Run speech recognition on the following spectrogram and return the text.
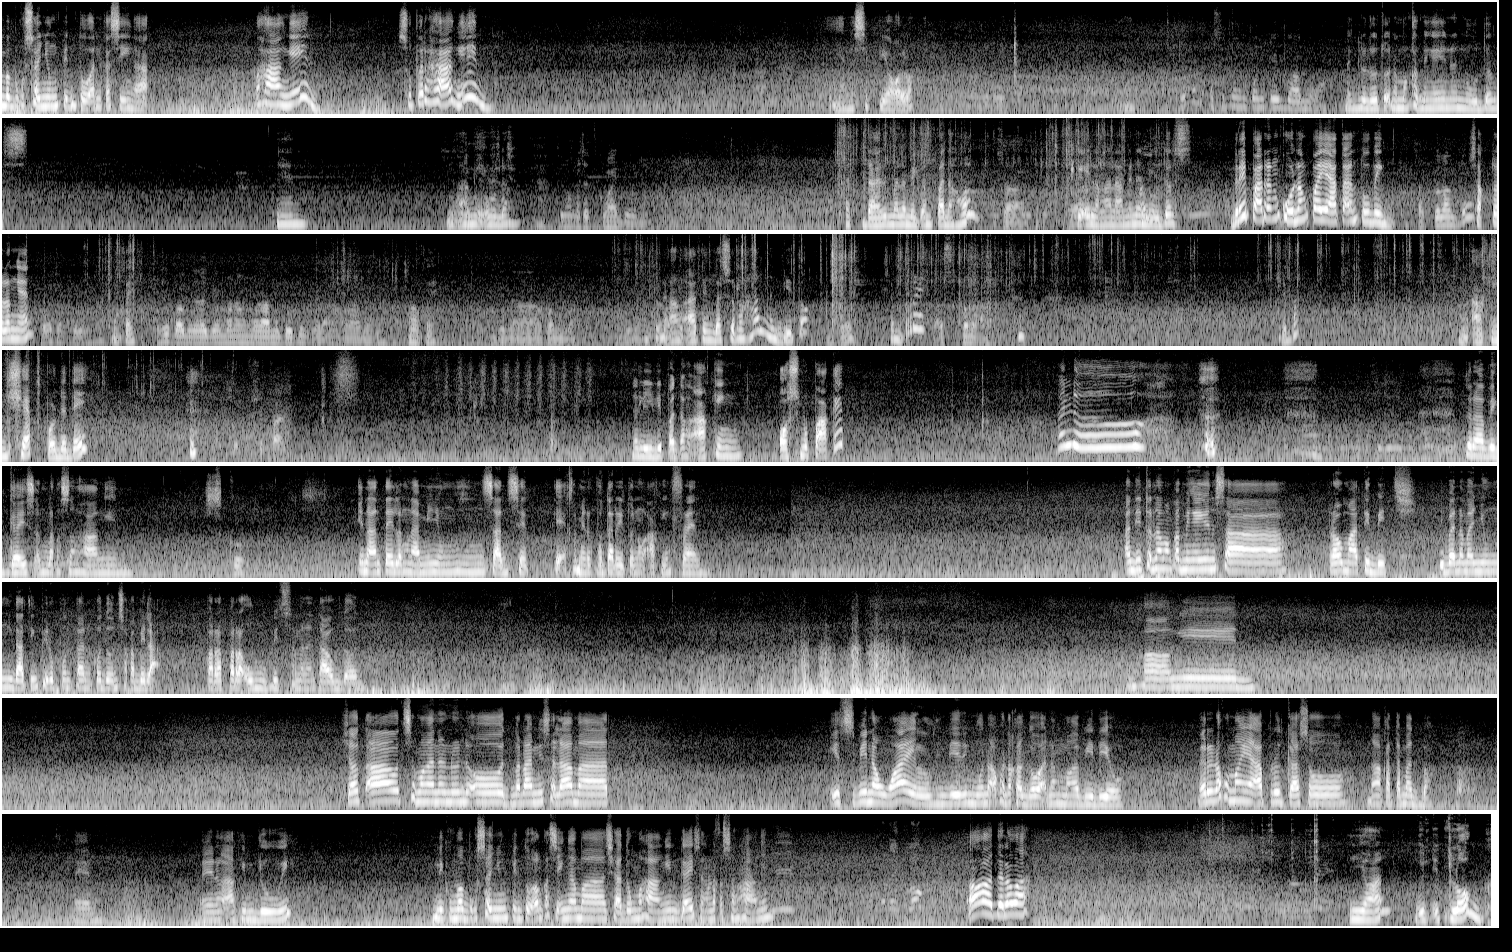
Mabuksan yung pintuan kasi nga mahangin. Super hangin. Ayan na si Piolo. Kasi yung konti gano ah. Nagluluto naman kami ngayon ng noodles. Ayan. Ang aming ulam. Sino kasat ko nga doon? At dahil malamig ang panahon, Sa... kailangan namin ng noodles. Dre, parang kulang pa yata ang tubig. Sakto lang to. Sakto lang yan? Oo, sakto lang. Okay. Kasi pag nilagyan mo ng maraming tubig, kailangan marami rin. Okay. Hindi na, kon ba? Hindi na Ito na ang ating basurahan nandito. Okay. Siyempre, Taas pala ah. di ba? Ang aking chef for the day. Sipan. Nalilipad ang aking Osmo Pocket. Grabe guys, ang lakas ng hangin. Diyos ko. Inaantay lang namin yung sunset. Kaya kami nagpunta rito ng aking friend. Andito naman kami ngayon sa Raumati Beach. Iba naman yung dating pinupuntahan ko doon sa kabila. Para para Umu naman ang tawag doon. Ang hangin. Shout out sa mga nanonood. Maraming salamat. It's been a while. Hindi rin muna ako nakagawa ng mga video. Meron ako mga i-upload kaso nakakatamad ba? Ayan. Ayan ang aking Bluey. Hindi ko mabuksan yung pintuan kasi nga masyadong mahangin guys. Ang lakas ng hangin. Oo, dalawa. Yan, with itlog.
